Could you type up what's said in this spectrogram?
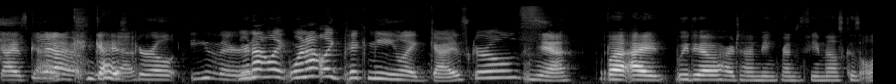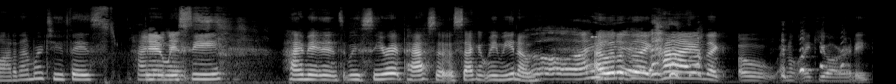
Guy's guy. Yeah, guy's yeah. girl either. You're not like we're not like pick me like guys girls. Yeah. But I we do have a hard time being friends with females because a lot of them are two faced, High and we maintenance. see high maintenance. We see right past it the second we meet them. Oh, I, I would been like, "Hi," I'm like, "Oh, I don't like you already."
